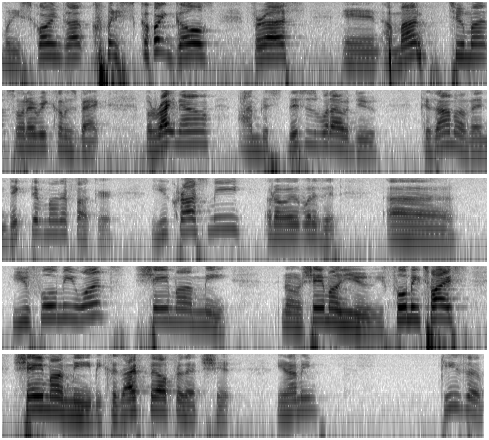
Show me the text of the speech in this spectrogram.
when he's scoring go- when he's scoring goals for us in a month, two months, whenever he comes back. But right now, I'm just. This is what I would do, because I'm a vindictive motherfucker. You cross me, or no, what is it? Uh, you fool me once, shame on me. No, shame on you. You fool me twice, shame on me because I fell for that shit. You know what I mean? He's a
